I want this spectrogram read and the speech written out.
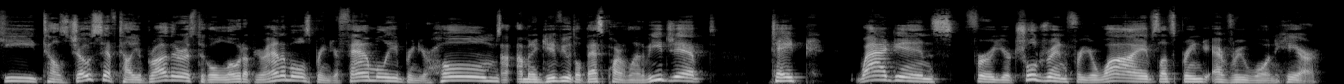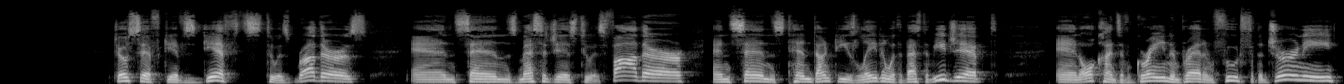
He tells Joseph, tell your brothers to go load up your animals, bring your family, bring your homes. I'm going to give you the best part of land of Egypt. Take wagons for your children, for your wives. Let's bring everyone here. Joseph gives gifts to his brothers and sends messages to his father and sends 10 donkeys laden with the best of Egypt and all kinds of grain and bread and food for the journey.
